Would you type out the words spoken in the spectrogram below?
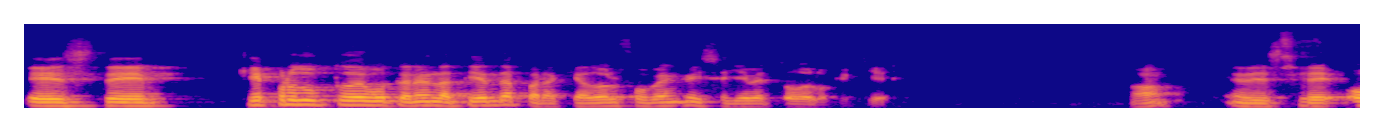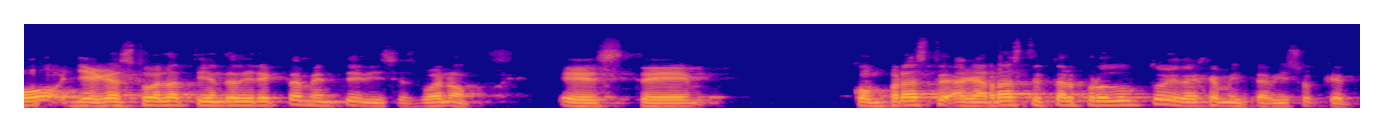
Este, ¿Qué producto debo tener en la tienda para que Adolfo venga y se lleve todo lo que quiere? Este, o llegas tú a la tienda directamente y dices, bueno, este, compraste, agarraste tal producto y déjame y te aviso que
